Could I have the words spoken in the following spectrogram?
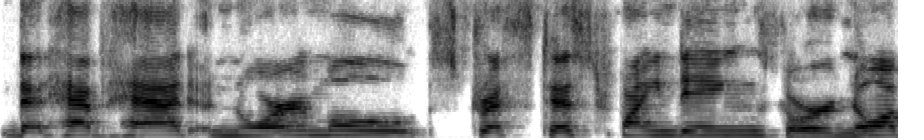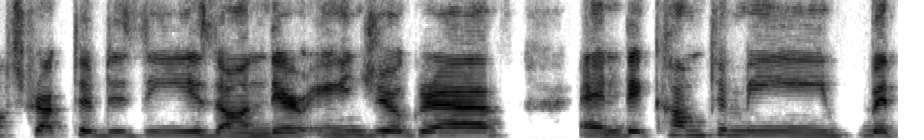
that have had normal stress test findings or no obstructive disease on their angiograph and they come to me with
